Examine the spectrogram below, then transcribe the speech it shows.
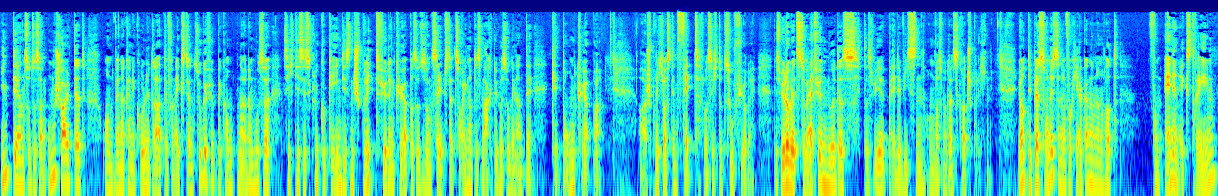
intern sozusagen umschaltet und wenn er keine Kohlenhydrate von extern zugeführt bekommt, na, dann muss er sich dieses Glykogen, diesen Sprit für den Körper sozusagen selbst erzeugen und das macht über sogenannte Ketonkörper, äh, sprich aus dem Fett, was ich dazu führe. Das würde aber jetzt zu weit führen, nur dass, dass wir beide wissen, um was wir da jetzt gerade sprechen. Ja, und die Person ist dann einfach hergegangen und hat vom einen Extrem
